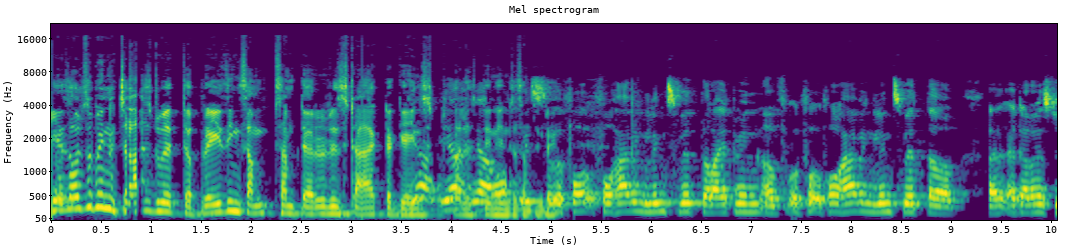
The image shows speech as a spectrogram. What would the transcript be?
He has also been charged with uh, praising some some terrorist act against yeah, yeah, Palestinians yeah, or something. uh, Like. for for having links with the right wing, uh, for, for for having links with uh, a a terrorist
